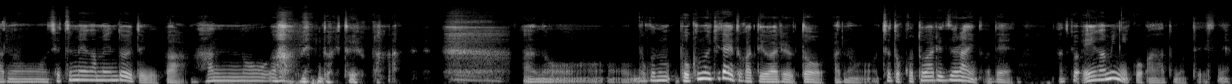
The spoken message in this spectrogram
あの、説明がめんどいというか、反応がめんどいというか あの、僕の、僕も行きたいとかって言われると、あの、ちょっと断りづらいので、あ今日映画見に行こうかなと思ってですね。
